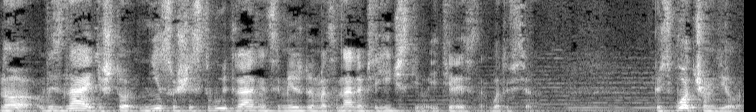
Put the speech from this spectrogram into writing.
Но вы знаете, что не существует разницы между эмоционально-психическим и телесным. Вот и все. То есть вот в чем дело.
